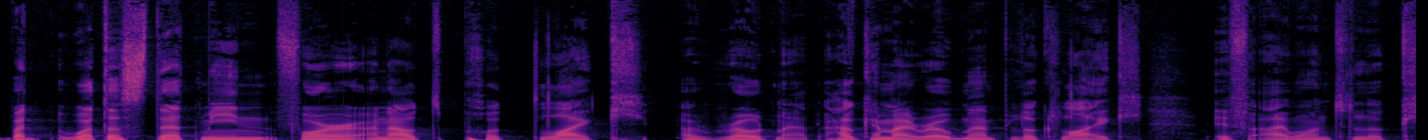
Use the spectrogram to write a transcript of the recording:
But what does that mean for an output like a roadmap? How can my roadmap look like if I want to look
